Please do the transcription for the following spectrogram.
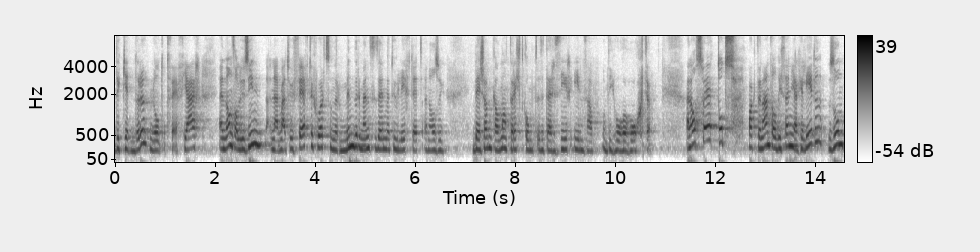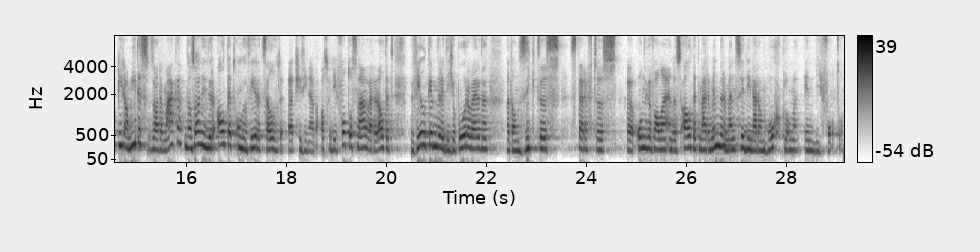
de kinderen, 0 tot 5 jaar. En dan zal u zien, naarmate u 50 wordt, zullen er minder mensen zijn met uw leeftijd. En als u bij Jean Calment terechtkomt, is het daar zeer eenzaam op die hoge hoogte. En als wij tot pakt een aantal decennia geleden zo'n piramides zouden maken, dan zouden die er altijd ongeveer hetzelfde uitgezien hebben. Als we die foto's namen, waren er altijd veel kinderen die geboren werden, maar dan ziektes, sterftes, eh, ongevallen en dus altijd maar minder mensen die naar omhoog klommen in die foto.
